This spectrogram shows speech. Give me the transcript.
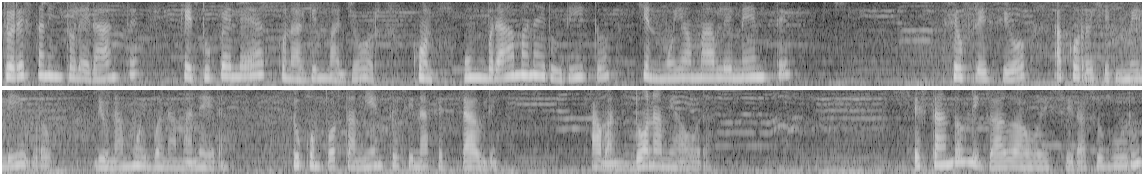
Tú eres tan intolerante que tú peleas con alguien mayor con un brahmana erudito quien muy amablemente se ofreció a corregir mi libro de una muy buena manera. Tu comportamiento es inaceptable. Abandóname ahora. Estando obligado a obedecer a su guru,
